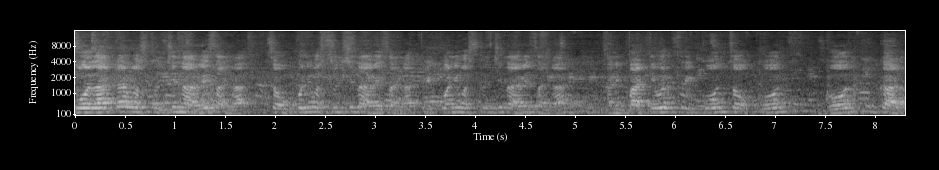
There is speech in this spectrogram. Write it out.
गोलाकार वस्तूंची नावे सांगा चौकोनी वस्तूंची नावे सांगा त्रिकोणी वस्तूंची नावे सांगा आणि पाठीवर त्रिकोण चौकोन गोल काढा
